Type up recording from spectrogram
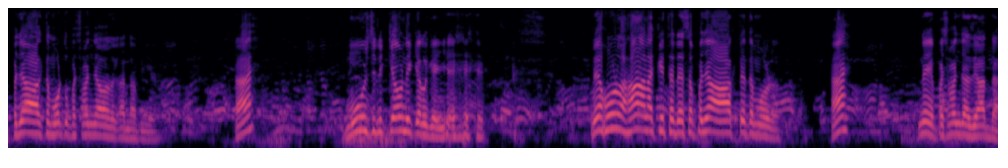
पंजा तो मोड़ तो पचवंजा करना पी है। है? मुँह च निकल गई है? मैं हूँ हाँ ना, कितने सौ पंजाह आखते तो मोड़। हैं? नहीं, पचवंजा ज़्यादा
